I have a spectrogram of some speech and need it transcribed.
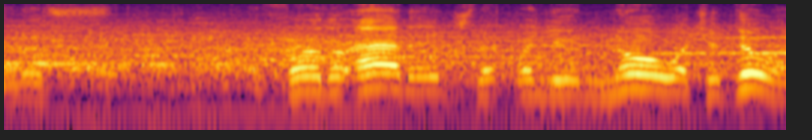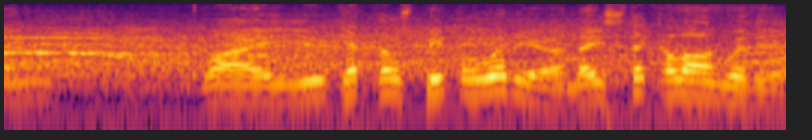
and it's further adage that when you know what you're doing, why, you get those people with you and they stick along with you.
